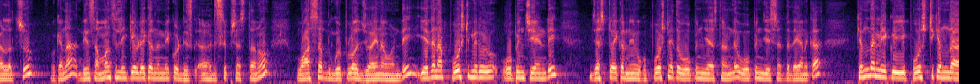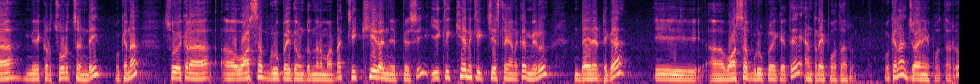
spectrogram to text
వెళ్ళొచ్చు. ఓకేనా? దీనికి సంబంధించిన లింక్ ఇవ్వడే కింద మీకు డిస్ డిస్క్రిప్షన్ ఇస్తాను. వాట్సాప్ గ్రూప్లో జాయిన్ అవ్వండి. ఏదైనా పోస్ట్ మీరు ఓపెన్ చేయండి. జస్ట్ ఇక్కడ నేను ఒక పోస్ట్ని అయితే ఓపెన్ చేస్తానండి. ఓపెన్ చేసినట్టయితే కనుక కింద మీకు ఈ పోస్ట్ కింద మీరు ఇక్కడ చూడొచ్చండి. ఓకేనా? సో ఇక్కడ వాట్సాప్ గ్రూప్ అయితే ఉంటుందన్నమాట. క్లిక్ హియర్ అని చెప్పేసి ఈ క్లిక్ హియర్ని క్లిక్ చేస్తే కనుక మీరు డైరెక్ట్గా ఈ వాట్సాప్ గ్రూప్లోకి అయితే ఎంటర్ అయిపోతారు. ఓకేనా? జాయిన్ అయిపోతారు.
